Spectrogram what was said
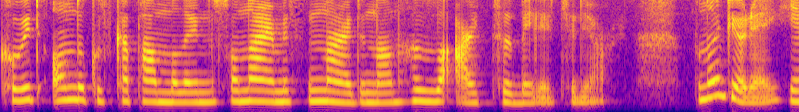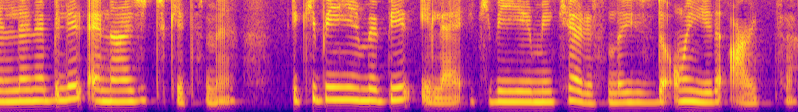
COVID-19 kapanmalarının sona ermesinin ardından hızla arttığı belirtiliyor. Buna göre yenilenebilir enerji tüketimi 2021 ile 2022 arasında %17 arttı.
